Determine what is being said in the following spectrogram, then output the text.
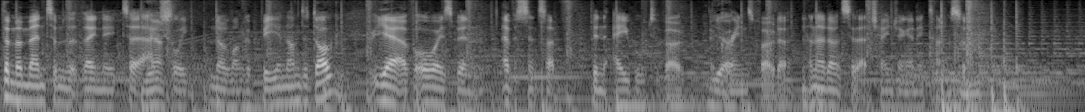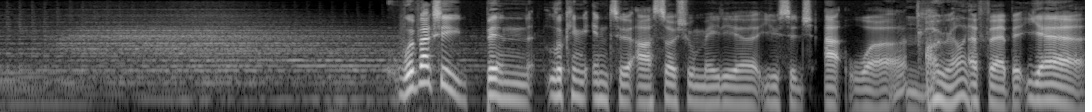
the momentum that they need to actually no longer be an underdog. Yeah, I've always been, ever since I've been able to vote, a Yeah. Greens voter, and I don't see that changing anytime soon. We've actually been looking into our social media usage at work. Oh, really? A fair bit, yeah.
